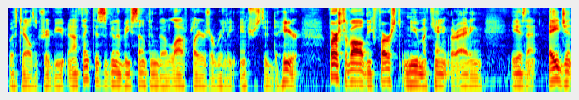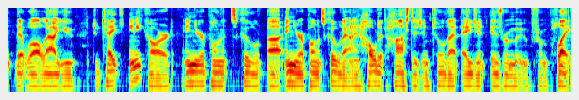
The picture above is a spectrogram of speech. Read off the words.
with Tales of Tribute. And I think this is going to be something that a lot of players are really interested to hear. First of all, the first new mechanic they're adding is an agent that will allow you to take any card in your opponent's cool uh, in your opponent's cooldown and hold it hostage until that agent is removed from play.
